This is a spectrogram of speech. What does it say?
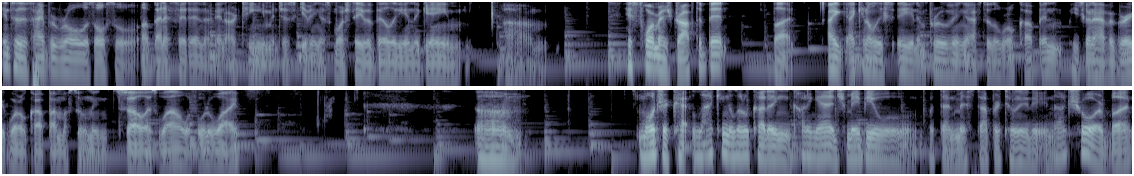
into this hybrid role is also a benefit in, in our team and just giving us more stability in the game. Um, his form has dropped a bit, but I, I can only see it improving after the World Cup, and he's going to have a great World Cup, I'm assuming so as well with Uruguay. Um, Modric lacking a little cutting mm. cutting edge, maybe will, with that missed opportunity. Not sure, but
